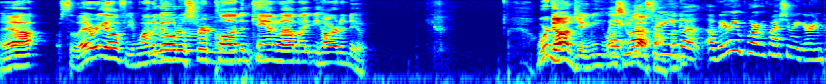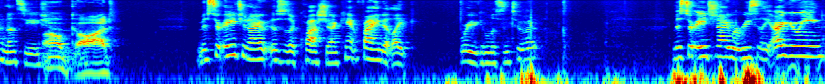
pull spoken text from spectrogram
Yeah. So there we go. If you want to go to a strip mm. club in Canada, it might be hard to do. We're done, Jamie. Unless Wait, you well, got trying something. to, a very important question regarding pronunciation. Oh God. Mr. H and I, this is a question. I can't find it like where you can listen to it. Mr. H and I were recently arguing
